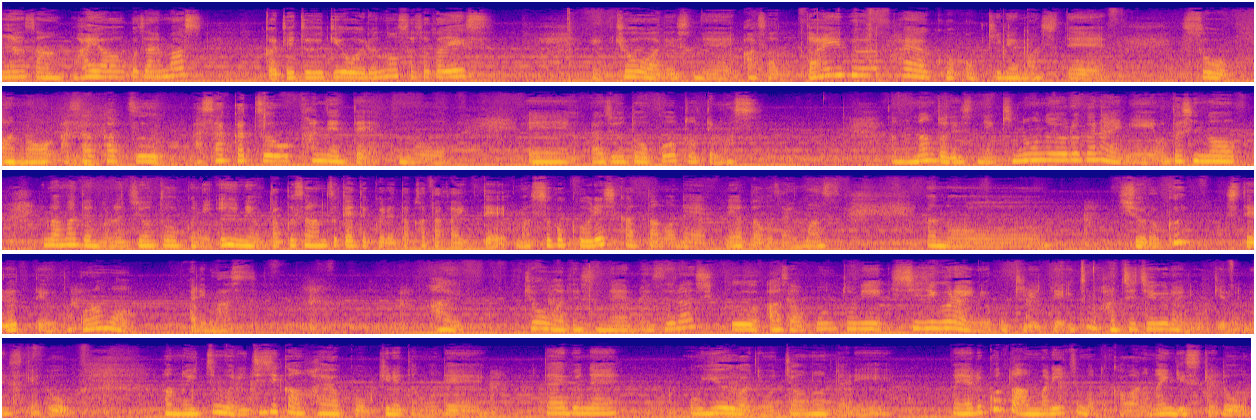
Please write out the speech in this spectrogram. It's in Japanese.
皆さんおはようございます。ガジェ続き OL の笹田です。え今日はですね朝だいぶ早く起きれましてそうあの朝活朝活を兼ねてこの、えー、ラジオ投稿を撮ってます。あのなんとですね昨日の夜ぐらいに私の今までのラジオトークに「いいね」をたくさんつけてくれた方がいて、まあ、すごく嬉しかったのでありがとうございます。あのー、収録してるっていうところもあります。はい。今日はですね珍しく朝本当に7時ぐらいに起きれていつも8時ぐらいに起きるんですけどあのいつもより1時間早く起きれたのでだいぶね優雅にお茶を飲んだり、まあ、やることはあんまりいつもと変わらないんですけど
